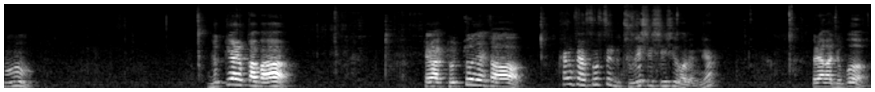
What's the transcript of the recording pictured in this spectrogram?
음. 느끼할까봐 제가 교촌에서 항상 소스를 두 개씩 시키거든요. 그래가지고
